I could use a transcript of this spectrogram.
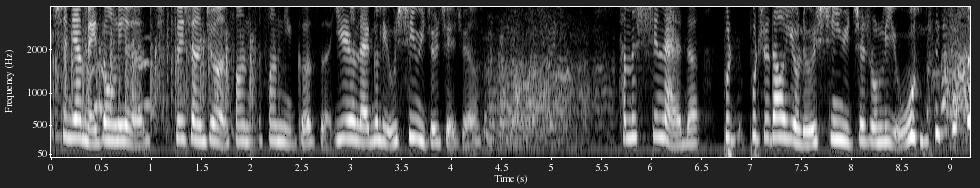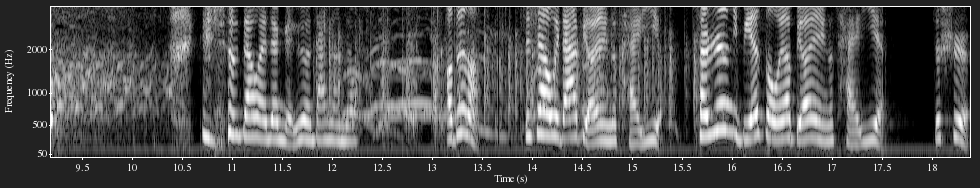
瞬间没动力了，对象今晚放放你鸽子，一人来个流星雨就解决了。他们新来的不不知道有流星雨这种礼物，感谢我大玩家，感谢我大香蕉。哦，对了，接下来我给大家表演一个才艺，小日你别走，我要表演一个才艺，就是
